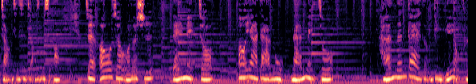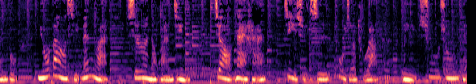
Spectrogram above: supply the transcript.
长知识，长知识啊！在欧洲、俄罗斯、北美洲、欧亚大陆、南美洲、寒温带等地也有分布。牛蒡喜温暖湿润的环境，较耐寒。忌水湿铺泽土壤，以疏松肥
